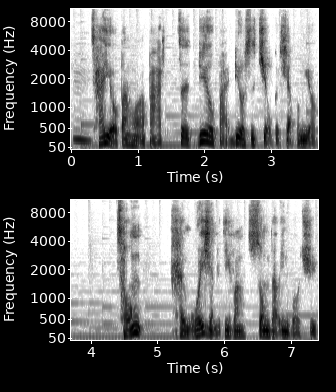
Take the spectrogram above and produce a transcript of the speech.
嗯，才有办法把这六百六十九个小朋友从很危险的地方送到英国去。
